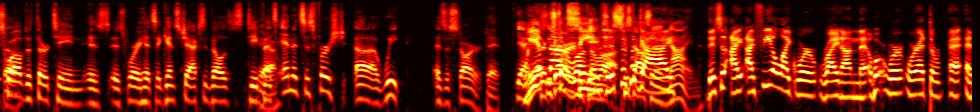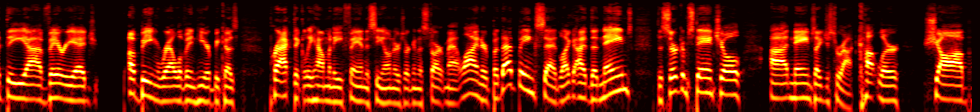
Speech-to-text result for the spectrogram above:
think so. 12 to 13 is is where he hits against Jacksonville's defense, Yeah. and it's his first uh, week as a starter, Dave. Yeah, we have hasn't seen. This is a guy. This is, I, I feel like we're right on the. We're we're at the at the uh, very edge of being relevant here because practically how many fantasy owners are going to start Matt Leinart. But that being said, like I, the names, the circumstantial uh, names I just threw out: Cutler, Schaub.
